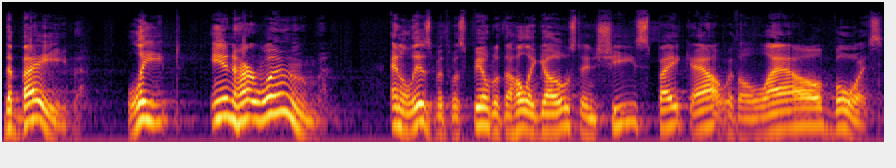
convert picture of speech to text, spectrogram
the babe leaped in her womb. And Elizabeth was filled with the Holy Ghost, and she spake out with a loud voice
